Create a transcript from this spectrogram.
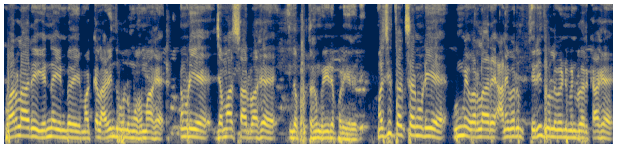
வரலாறு என்ன என்பதை மக்கள் அறிந்து கொள்ளும் முகமாக நம்முடைய ஜமாத் சார்பாக இந்த புத்தகம் வெளியிடப்படுகிறது. மஸ்ஜித் அக்சானுடைய உண்மை வரலாறை அனைவரும் தெரிந்து கொள்ள வேண்டும் என்பதற்காக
